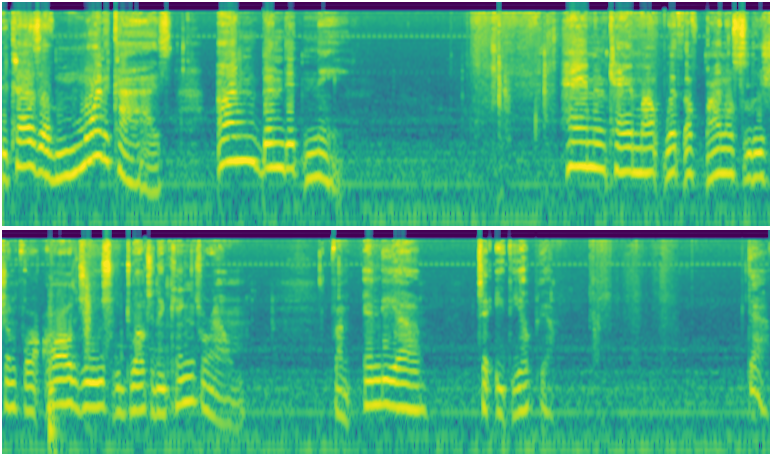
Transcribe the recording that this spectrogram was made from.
Because of Mordecai's unbended knee, Haman came up with a final solution for all Jews who dwelt in the king's realm from India to Ethiopia. Death.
